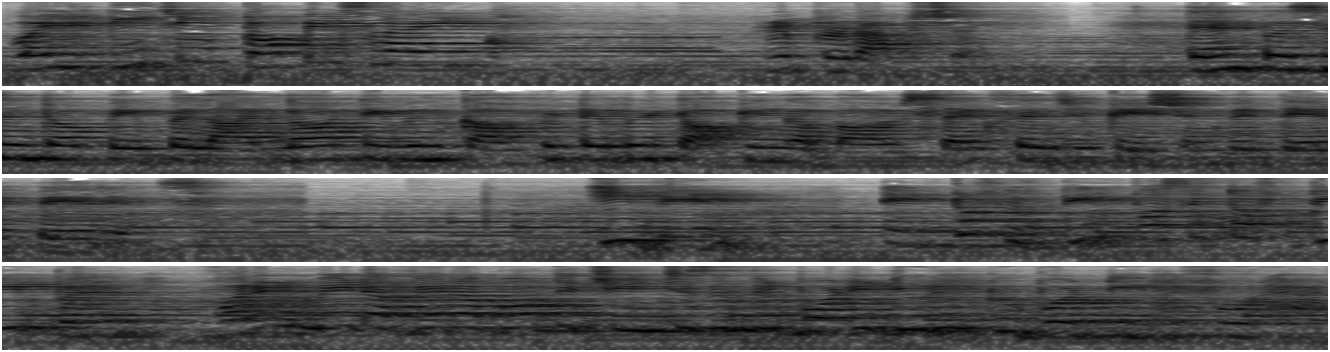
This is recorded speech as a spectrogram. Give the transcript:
while teaching topics like reproduction. 10% of people are not even comfortable talking about sex education with their parents. Even 10 to 15% of people weren't made aware about the changes in their body during puberty beforehand.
